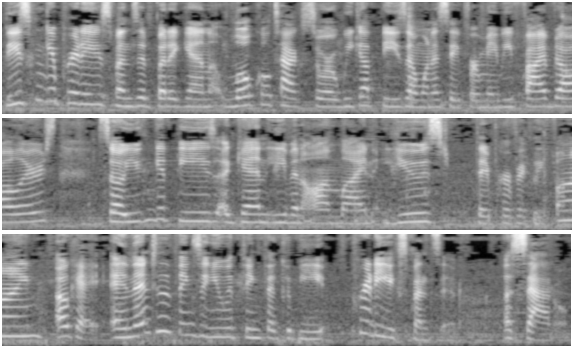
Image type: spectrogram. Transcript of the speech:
These can get pretty expensive, but again, local tack store, we got these, I wanna say for maybe $5. So you can get these, again, even online, used, they're perfectly fine. Okay, and then to the things that you would think that could be pretty expensive a saddle.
